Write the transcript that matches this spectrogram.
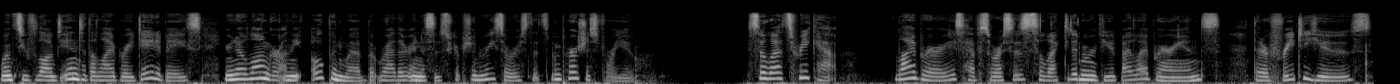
Once you've logged into the library database, you're no longer on the open web, but rather in a subscription resource that's been purchased for you. So let's recap. Libraries have sources selected and reviewed by librarians that are free to use,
